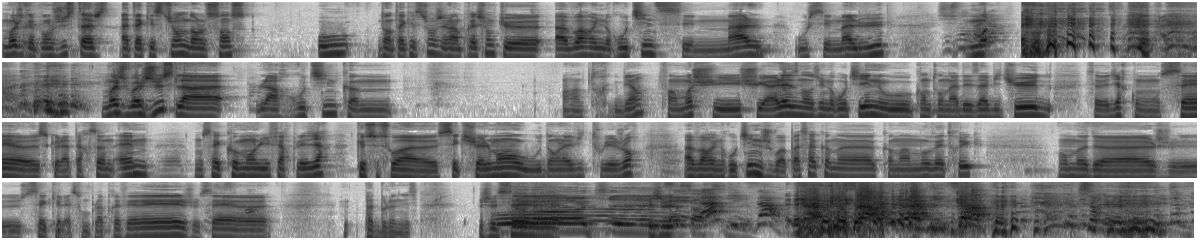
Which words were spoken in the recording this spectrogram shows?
Moi, je réponds juste à, à ta question dans le sens où, dans ta question, j'ai l'impression que avoir une routine, c'est mal ou c'est mal vu. Moi, moi, je vois juste la, la routine comme un truc bien. Enfin, moi, je suis, je suis à l'aise dans une routine où, quand on a des habitudes, ça veut dire qu'on sait euh, ce que la personne aime, on sait comment lui faire plaisir, que ce soit euh, sexuellement ou dans la vie de tous les jours. Avoir une routine, je vois pas ça comme, euh, comme un mauvais truc. En mode, euh, je sais quel est son plat préféré, je sais. Euh, Pas de bolognaise. Je sais. euh, Ok, je- la sortie. Pizza La pizza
